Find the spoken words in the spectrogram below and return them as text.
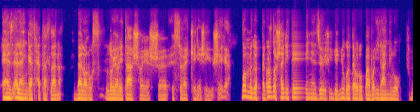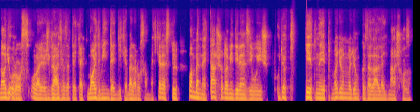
ehhez elengedhetetlen Belarus lojalitása és, és szövetséges hűsége. Van mögötte gazdasági tényező is, így a Nyugat-Európába irányuló nagy orosz olaj- és gázvezetékek majd mindegyike Belaruson megy keresztül. Van benne egy társadalmi dimenzió is, ugye a két nép nagyon-nagyon közel áll egymáshoz.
